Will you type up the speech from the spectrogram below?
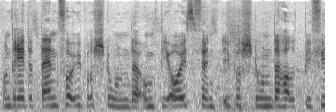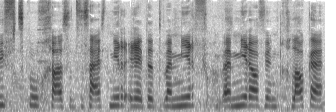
und reden dann von Überstunden. Und bei uns fängt die Überstunden halt bei 50 Wochen. Also das heisst, wir reden, wenn wir, wenn wir anfangen klagen,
